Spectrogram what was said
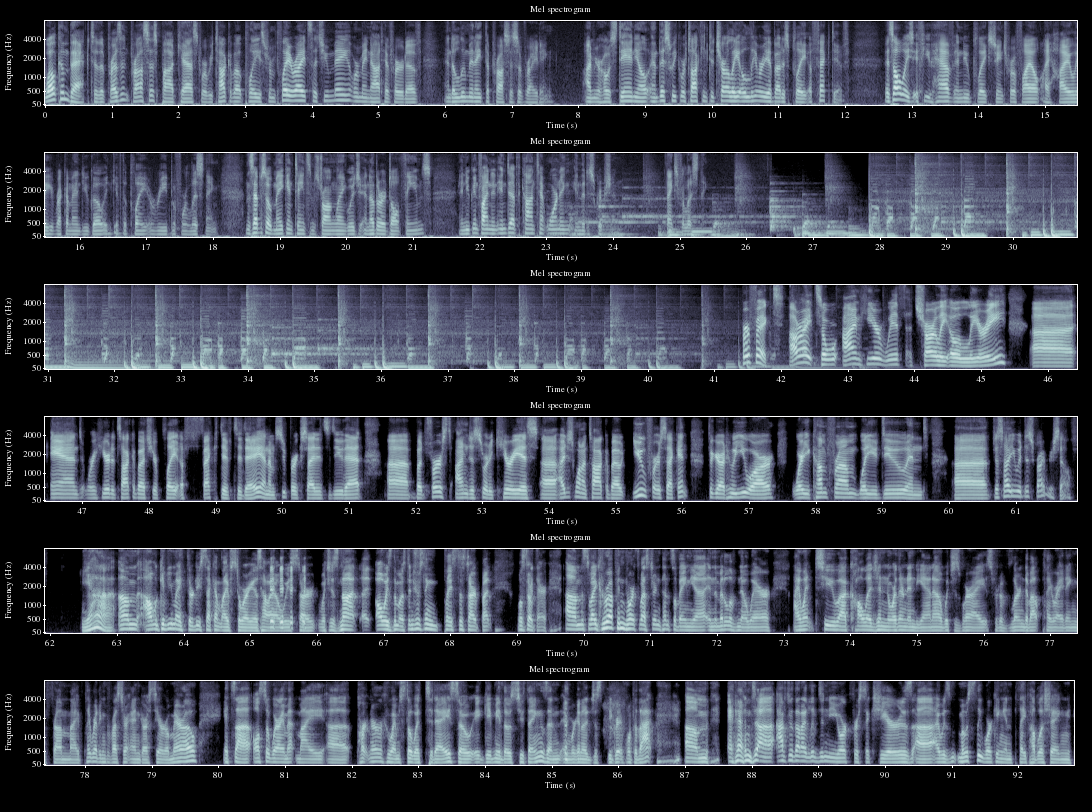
Welcome back to the Present Process Podcast, where we talk about plays from playwrights that you may or may not have heard of and illuminate the process of writing. I'm your host, Daniel, and this week we're talking to Charlie O'Leary about his play Effective. As always, if you have a New Play Exchange profile, I highly recommend you go and give the play a read before listening. This episode may contain some strong language and other adult themes, and you can find an in depth content warning in the description. Thanks for listening. Perfect. All right. So I'm here with Charlie O'Leary, uh, and we're here to talk about your play Effective today. And I'm super excited to do that. Uh, but first, I'm just sort of curious. Uh, I just want to talk about you for a second, figure out who you are, where you come from, what do you do, and uh, just how you would describe yourself. Yeah, um, I'll give you my 30 second life story is how I always start, which is not uh, always the most interesting place to start, but we'll start there. Um, so I grew up in northwestern Pennsylvania, in the middle of nowhere. I went to uh, college in northern Indiana, which is where I sort of learned about playwriting from my playwriting professor Anne Garcia Romero. It's uh, also where I met my uh, partner, who I'm still with today. So it gave me those two things, and and we're gonna just be grateful for that. Um, and uh, after that, I lived in New York for six years. Uh, I was mostly working in play publishing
